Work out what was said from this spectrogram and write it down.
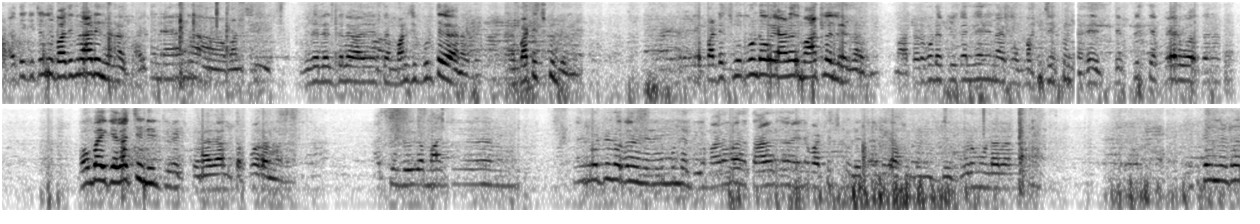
అయితే కిచెన్ బతికినాడింది నాకు. అయితే నేను మనిషి విధులు వెళ్తలే వెళ్తే మనిషి గుర్తు కదా నాకు. నేను పట్టించుకుంటాను పట్టించుకోకుండా ఓ ఏడాది మాట్లాడలేదు నాకు. మాట్లాడకుండా పీకని కానీ నాకు మంచిగా ఉన్నది. తెప్పిస్తే పేరు పోతానంట బొంబాయికి వెళ్ళి వచ్చిండు ఇంటికి పెట్టుకుని. అంత పోరన్నాను వచ్చిండు ఇక మంచి నేను కొట్టిండు కానీ నేను ముందు ఇక మరో మరో తాగడం ఆయన పట్టించుకోలేదు. అంటే ఇక అసలు దూరం ఉండాలని. ఎందుకంటే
